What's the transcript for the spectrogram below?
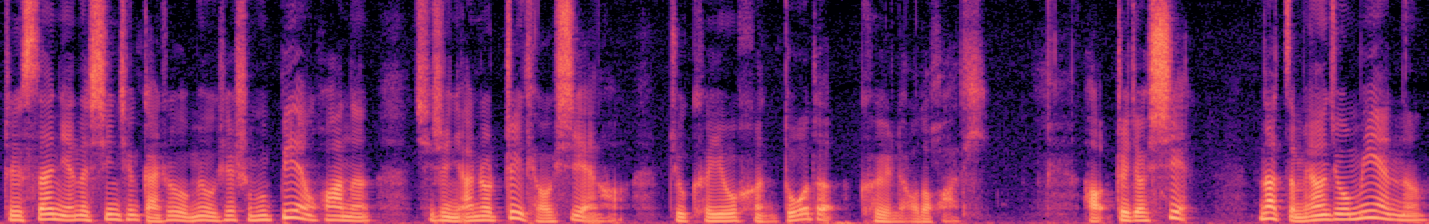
这三年的心情感受有没有些什么变化呢？其实你按照这条线哈，就可以有很多的可以聊的话题。好，这叫线。那怎么样叫面呢？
